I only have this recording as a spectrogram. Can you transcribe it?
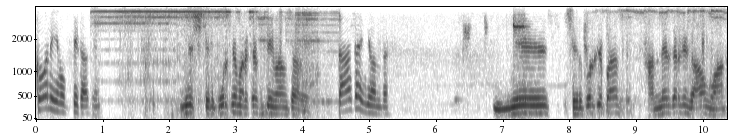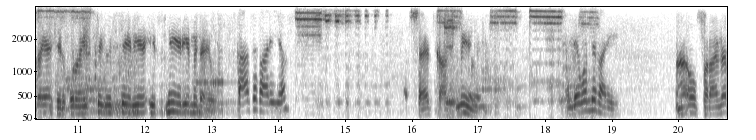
कौन है मुफ्ती कासिम? ये शिरपुर के मरकज के इमाम साहब है। कहाँ का है ये बंदा? ये शिरपुर के पास थानलेर करके गाँव वहाँ का या शिरपुर में? इतने इतने एरिया इतने एरिया में का है। वो कहाँ से फारिग है शायद कासमी है। देवबंद से फारिग हाँ वो फरागत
